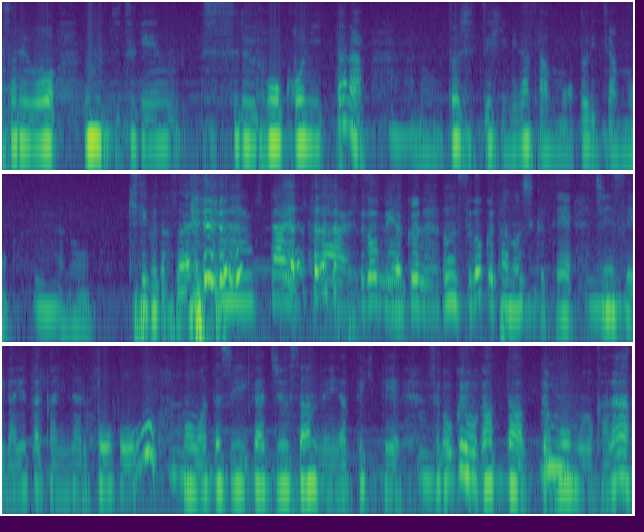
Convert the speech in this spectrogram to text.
それを、うん、実現する方向に行ったらあのぜひ皆さんもドリちゃんもうん。あの来てください。うん来たい来たい。すごく役うん、すごく楽しくてうん。人生が豊かになる方法を、うん。もう私が13年やってきてうん。すごく良かったって思うものから、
